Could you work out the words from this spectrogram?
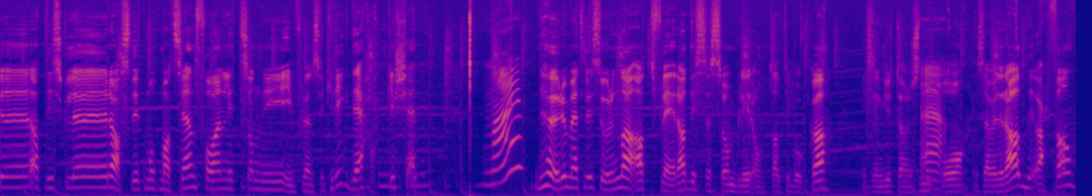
eh, At de skulle rase litt mot Mats igjen, få en litt sånn ny influensekrig, det har ikke skjedd. Nei. Det hører jo med til historien da at flere av disse som blir omtalt i boka, Iselin Guttormsen Ja. og Isabel Rad i hvert fall,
